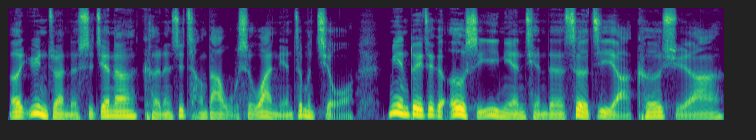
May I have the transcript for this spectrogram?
而运转的时间呢，可能是长达五十万年这么久哦。面对这个二十亿年前的设计啊，科学啊。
